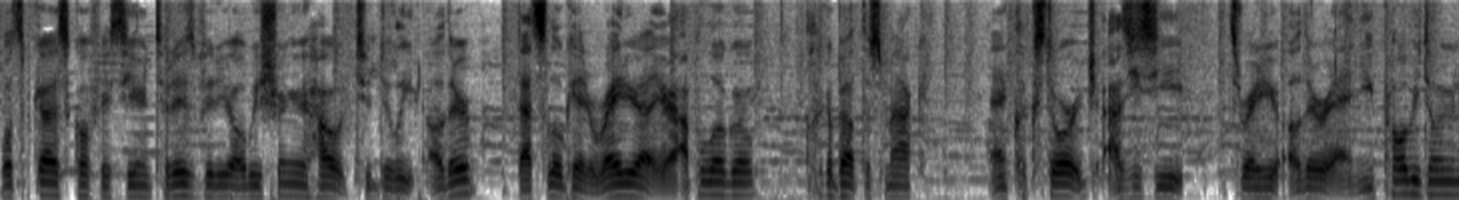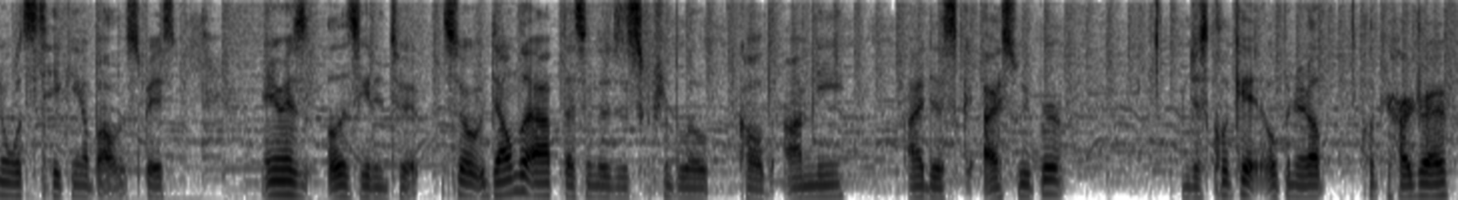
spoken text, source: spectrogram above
What's up guys, Skulface here. In today's video, I'll be showing you how to delete other. That's located right here at your Apple logo. Click about this Mac and click storage. As you see, it's right here other and you probably don't even know what's taking up all the space. Anyways, let's get into it. So download the app that's in the description below called Omni iDisk iSweeper. And just click it, open it up, click your hard drive,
